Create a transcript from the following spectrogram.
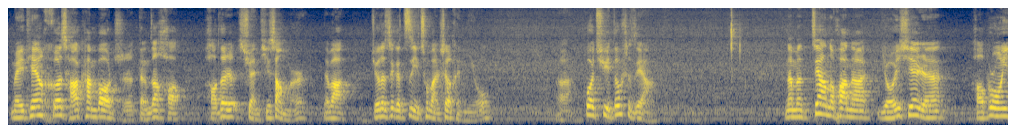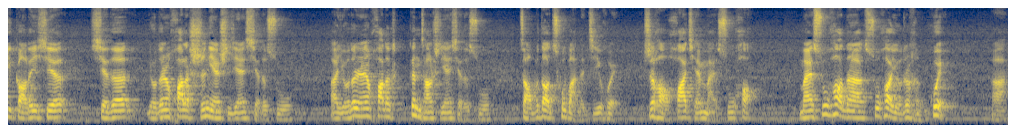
每天喝茶看报纸，等着好好的选题上门，对吧？觉得这个自己出版社很牛，啊，过去都是这样。那么这样的话呢，有一些人好不容易搞了一些写的，有的人花了十年时间写的书，啊，有的人花了更长时间写的书，找不到出版的机会，只好花钱买书号。买书号呢，书号有的很贵，啊，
